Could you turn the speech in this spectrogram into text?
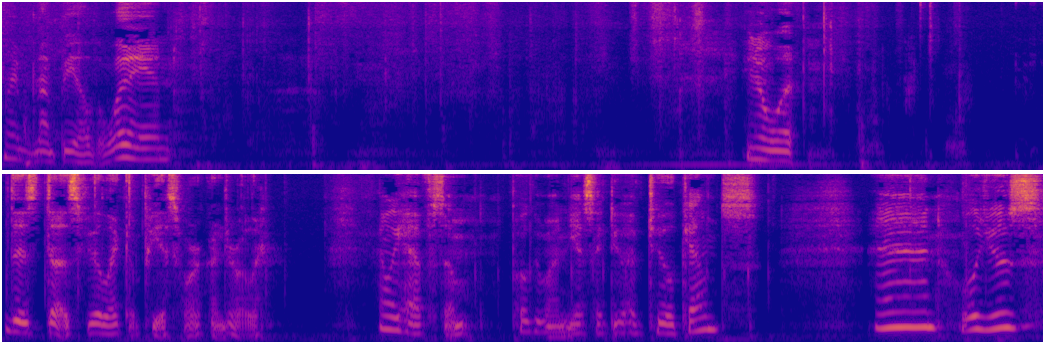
Might not be all the way in. You know what? This does feel like a PS4 controller. And we have some Pokemon. Yes, I do have two accounts. And we'll use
